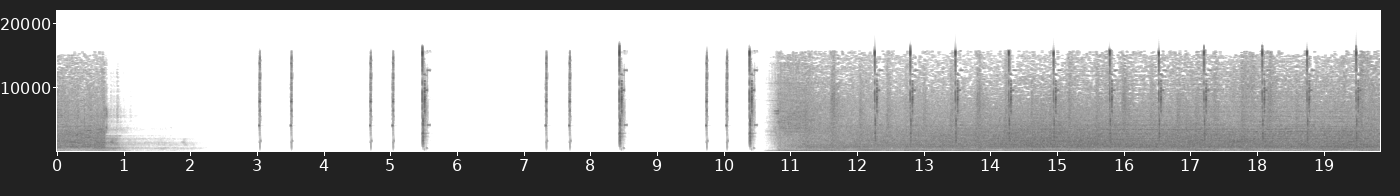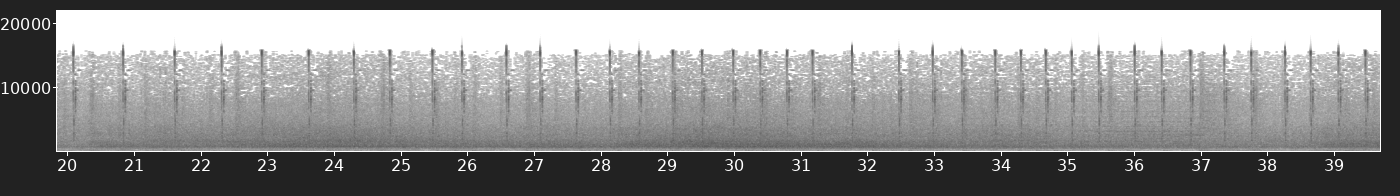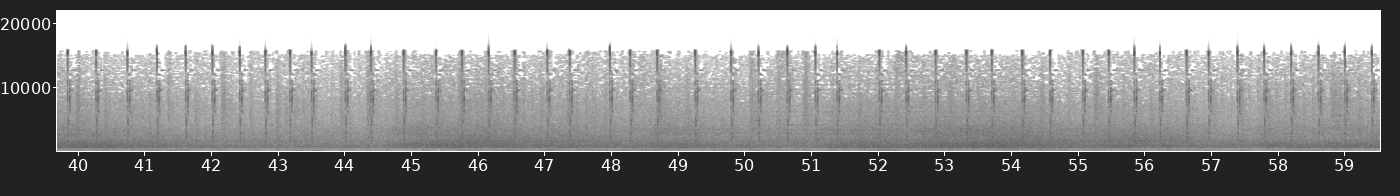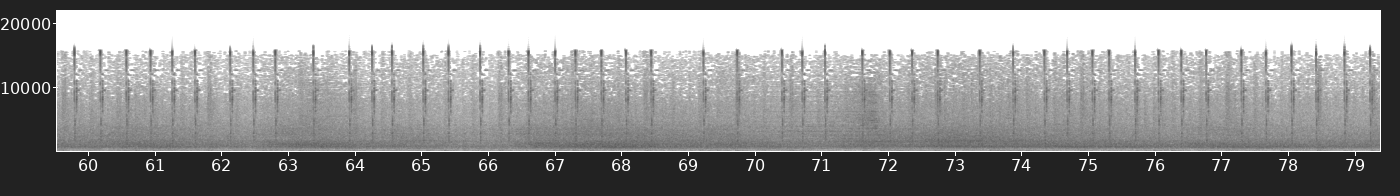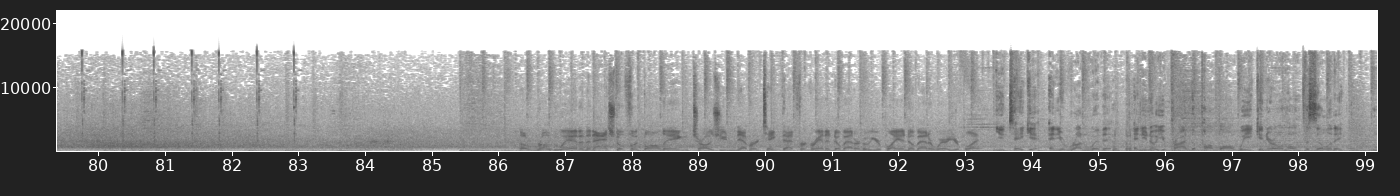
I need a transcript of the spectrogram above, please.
A road win in the National Football League. Charles, you never take that for granted no matter who you're playing, no matter where you're playing. You take it and you run with it. and you know you prime the pump all week in your own home facility.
